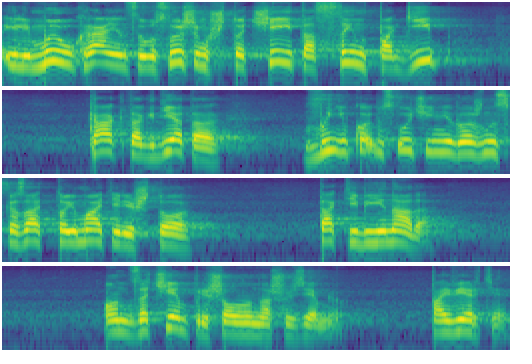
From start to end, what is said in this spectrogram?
или мы, украинцы, услышим, что чей-то сын погиб, как-то где-то, мы ни в коем случае не должны сказать той матери, что так тебе и надо. Он зачем пришел на нашу землю? Поверьте,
